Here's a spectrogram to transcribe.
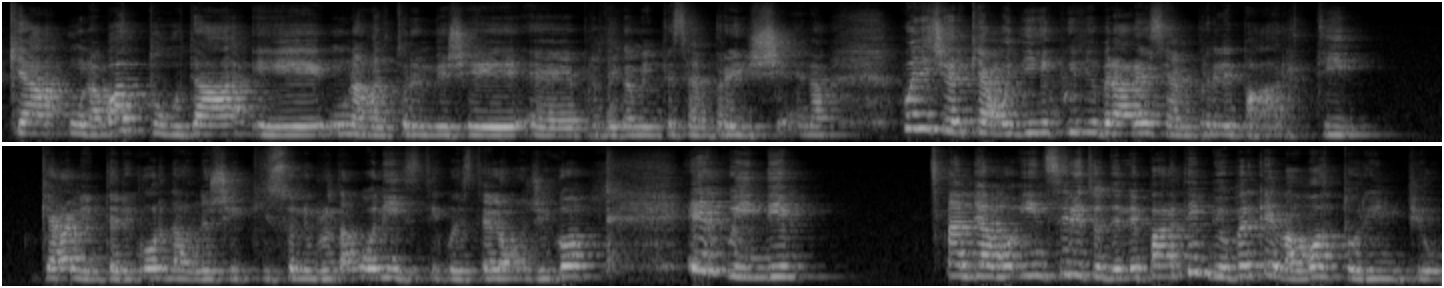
che ha una battuta e un altro invece è praticamente sempre in scena. Quindi cerchiamo di equilibrare sempre le parti, chiaramente ricordandoci chi sono i protagonisti, questo è logico, e quindi abbiamo inserito delle parti in più perché avevamo attori in più.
